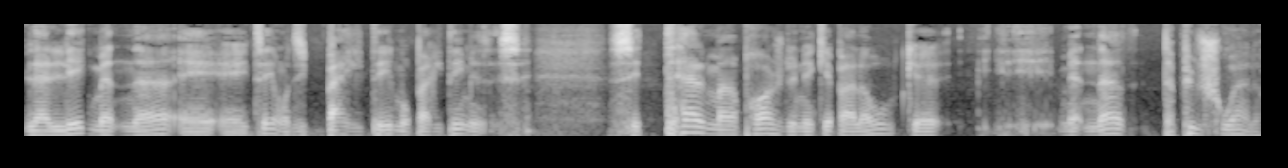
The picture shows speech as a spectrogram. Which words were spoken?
la Ligue, maintenant, on dit parité, le mot parité, mais c'est tellement proche d'une équipe à l'autre que maintenant, T'as plus le choix, là.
